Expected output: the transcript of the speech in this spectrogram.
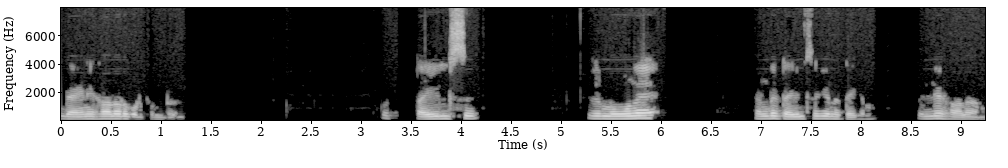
ഡൈനിങ് ഹാളോട് കൊടുത്തിട്ടുണ്ട്. ടൈൽസ് ഇത് മൂന്ന് രണ്ട് ടൈൽസ് ഒക്കെയാണ് ഇട്ടേക്കുന്നത് വലിയ ഹാളാണ്.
